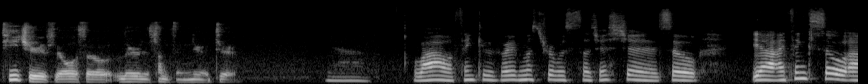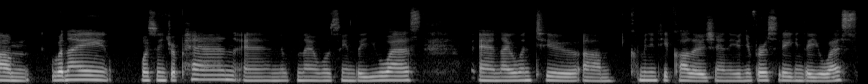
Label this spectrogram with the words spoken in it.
teachers also learn something new too. Yeah. Wow. Thank you very much for the suggestion. So, yeah, I think so. Um, when I was in Japan and when I was in the US, and I went to um, community college and university in the US,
